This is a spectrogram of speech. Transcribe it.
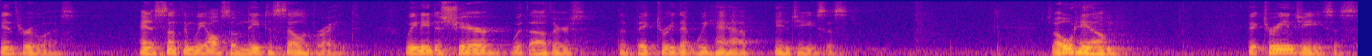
and through us. And it's something we also need to celebrate. We need to share with others the victory that we have in Jesus. It's an old hymn, Victory in Jesus,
